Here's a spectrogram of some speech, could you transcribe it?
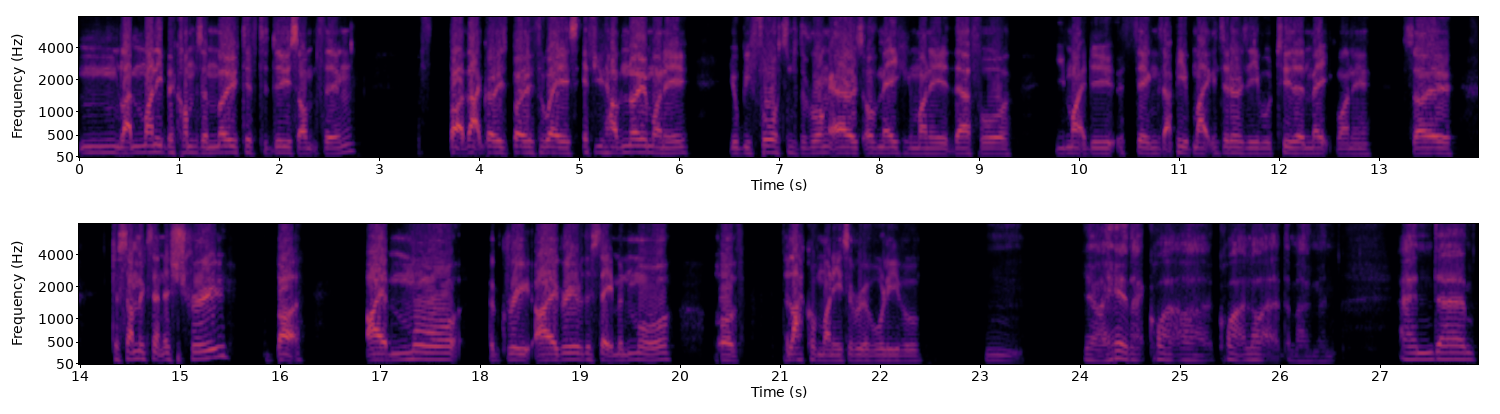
um, like money becomes a motive to do something, but that goes both ways. If you have no money, you'll be forced into the wrong areas of making money. Therefore, you might do things that people might consider as evil to then make money. So, to some extent, it's true, but I more agree. I agree with the statement more of the lack of money is the root of all evil. Mm. Yeah, I hear that quite uh, quite a lot at the moment. And um,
